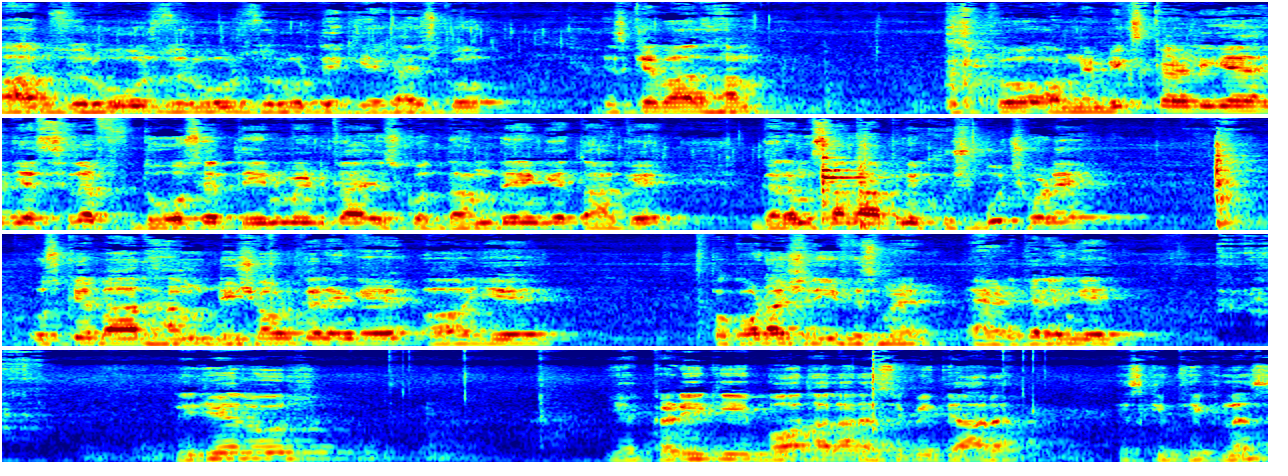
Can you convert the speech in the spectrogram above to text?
आप ज़रूर ज़रूर ज़रूर देखिएगा इसको। इसके बाद हम इसको हमने मिक्स कर लिया है। ये सिर्फ़ दो से तीन मिनट का इसको दम देंगे ताकि गरम मसाला अपनी खुशबू छोड़े। उसके बाद हम डिश आउट करेंगे और ये पकौड़ा शरीफ इसमें ऐड करेंगे। लीजिए ज़रूर ये कड़ी की बहुत आला रेसिपी तैयार है, इसकी थिकनेस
